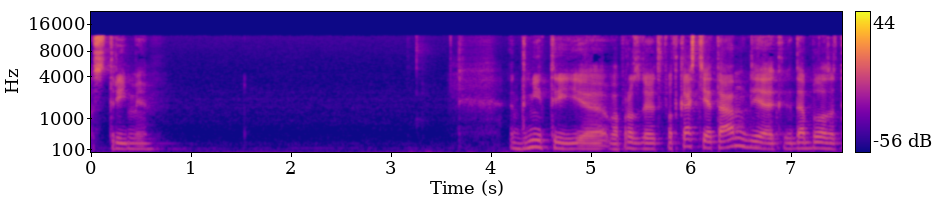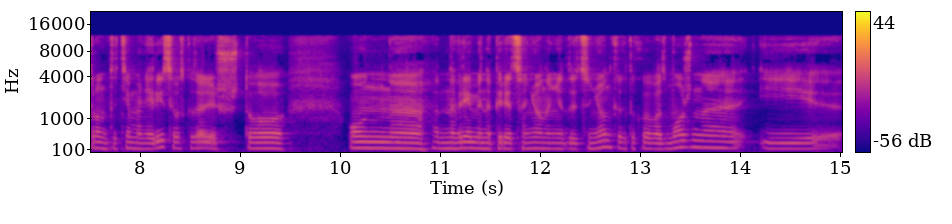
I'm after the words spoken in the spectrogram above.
стриме. Дмитрий э, вопрос задает в подкасте. Это Англия. Когда была затронута тема Лериса, вы сказали, что он э, одновременно переоценен и недооценен, как такое возможно, и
